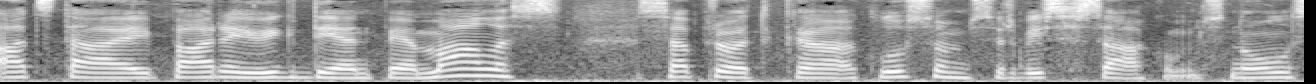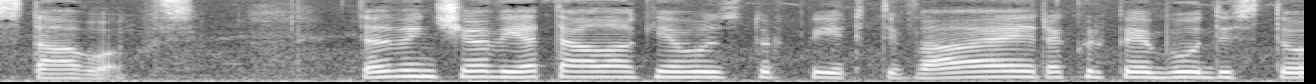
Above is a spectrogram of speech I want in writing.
atstāja pārējo ikdienu pie malas, saprot, ka klusums ir visa sākums, nulles stāvoklis. Tad viņš jau iet tālāk, jau uz tur pirti vai rekur pie budistu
